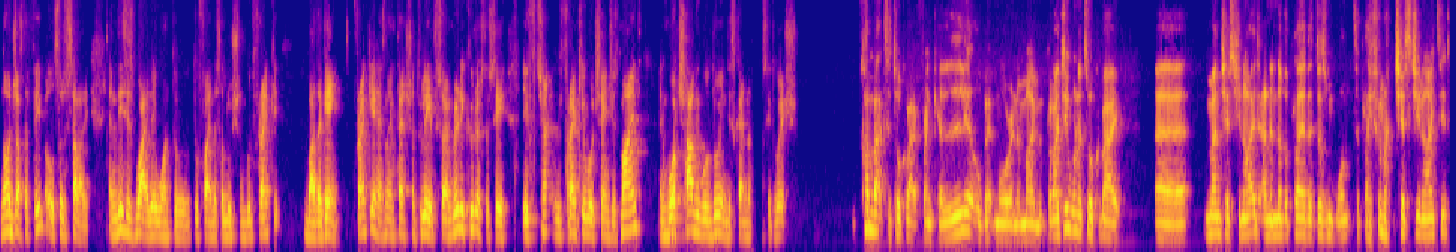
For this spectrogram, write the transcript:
not just the fee, but also the salary. And this is why they want to, to find a solution with Frenkie. But again, Frenkie has no intention to leave. So I'm really curious to see if, Ch- if Frenkie will change his mind and what Xavi will do in this kind of situation come back to talk about Frenkie a little bit more in a moment, but I do want to talk about uh, Manchester United and another player that doesn't want to play for Manchester United,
